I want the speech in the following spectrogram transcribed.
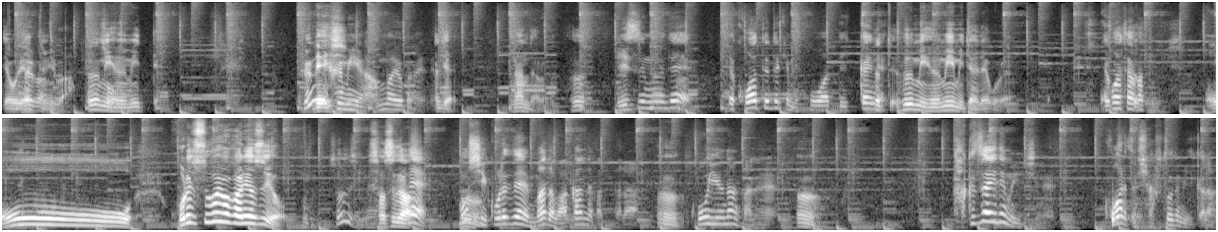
じゃあ俺やってみるわ。ふみふみってふみふみはあんま良くないねあじゃあなんだろう？ふリズムででこうやってる時もこうやって一回ね。だってふみふみみたいだよこれ。こうやって上がってもいいおおこれすごいわかりやすいよ。うんそうですね。さすが。でもしこれでまだ分かんなかったら、うん。こういうなんかねうん。角材でもいいしね。壊れたシャフトでもいいから、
